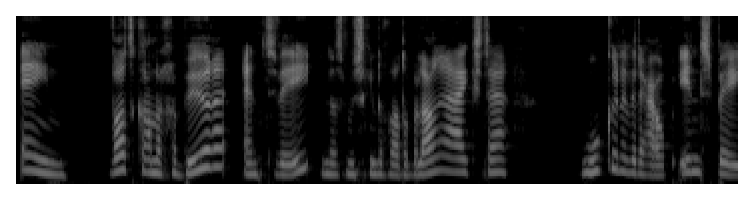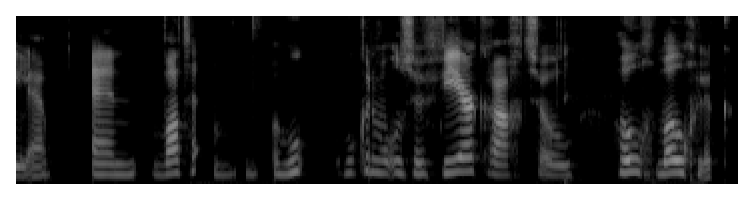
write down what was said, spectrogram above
Eén, wat kan er gebeuren? En twee, en dat is misschien nog wel de belangrijkste... Hoe kunnen we daarop inspelen? En wat, hoe, hoe kunnen we onze veerkracht zo hoog mogelijk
